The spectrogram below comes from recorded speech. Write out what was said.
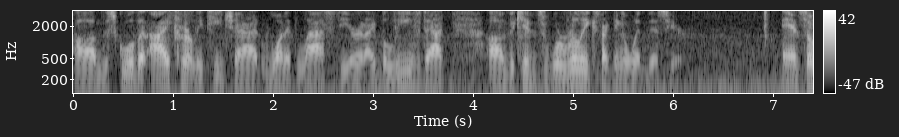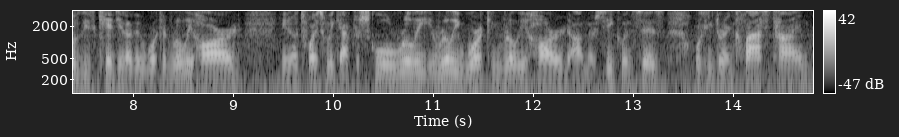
Um, the school that I currently teach at won it last year, and I believe that uh, the kids were really expecting a win this year. And so these kids, you know, they're working really hard, you know, twice a week after school, really, really working really hard on their sequences, working during class time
